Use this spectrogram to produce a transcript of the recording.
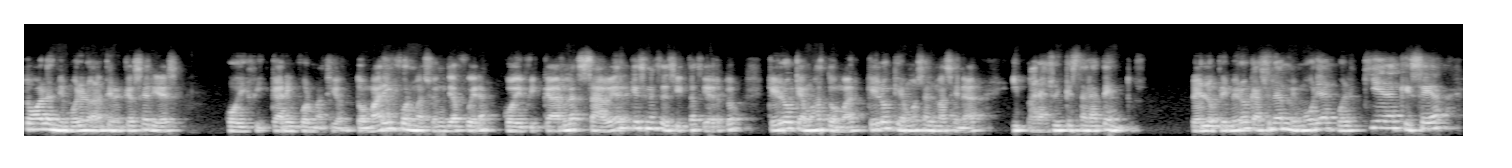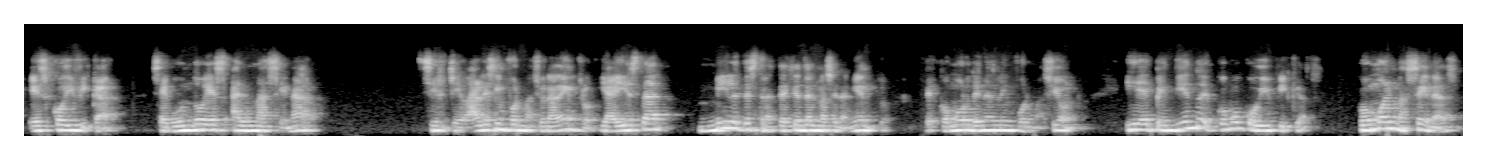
todas las memorias lo van a tener que hacer y es codificar información, tomar información de afuera, codificarla, saber qué se necesita, ¿cierto? ¿Qué es lo que vamos a tomar? ¿Qué es lo que vamos a almacenar? Y para eso hay que estar atentos. Pero lo primero que hace una memoria, cualquiera que sea, es codificar. Segundo es almacenar, es decir, llevarles información adentro. Y ahí están miles de estrategias de almacenamiento, de cómo ordenas la información. Y dependiendo de cómo codificas, cómo almacenas,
